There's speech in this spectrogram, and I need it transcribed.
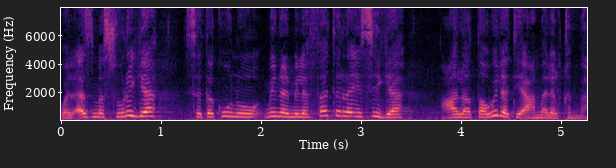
والأزمة السورية ستكون من الملفات الرئيسية على طاولة أعمال القمة.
